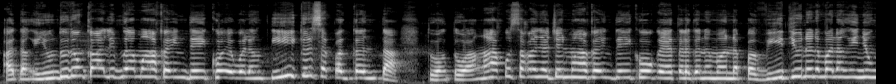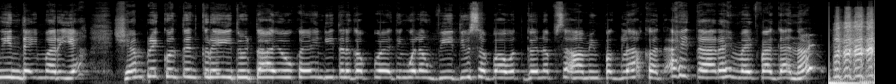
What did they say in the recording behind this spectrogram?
at ang inyong dudong kalib nga mga kainday ko ay walang tigil sa pagkanta. Tuwang-tuwa nga ako sa kanya dyan mga kainday ko kaya talaga naman napavideo na naman ang inyong Inday Maria. Siyempre content creator tayo kaya hindi talaga pwedeng walang video sa bawat ganap sa aming paglakad. Ay taray, may paganar!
